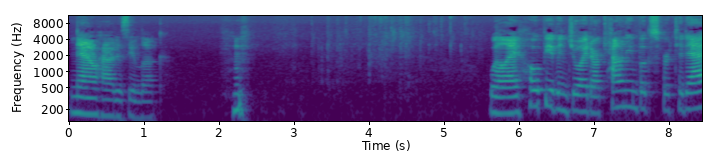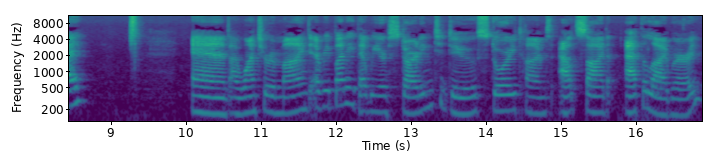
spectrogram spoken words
Now, how does he look? well, I hope you've enjoyed our counting books for today. And I want to remind everybody that we are starting to do story times outside at the library.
